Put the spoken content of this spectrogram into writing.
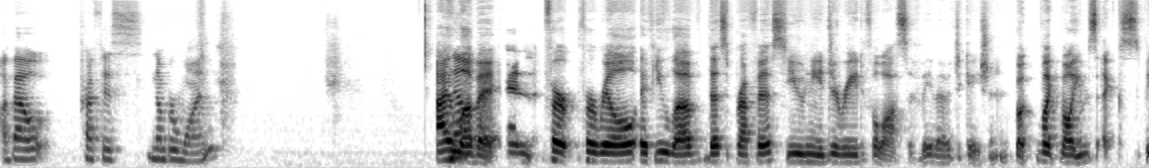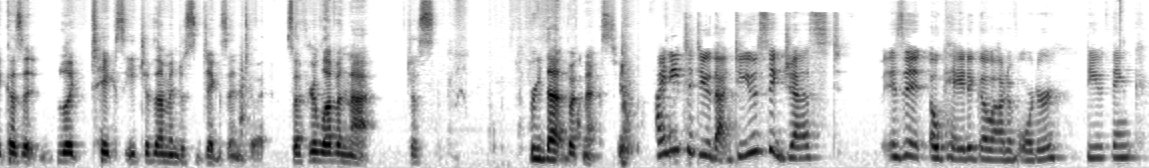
about preface number one? I No? love it. And for for real, if you love this preface, you need to read Philosophy of Education, book like volume 6 because it like takes each of them and just digs into it. So if you're loving that, just read that book next. I need to do that. Do you suggest, is it okay to go out of order? Do you think?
